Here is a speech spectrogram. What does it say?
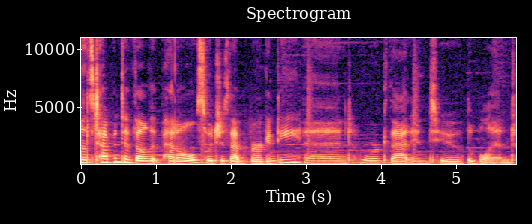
Let's tap into Velvet Petals, which is that burgundy, and work that into the blend.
